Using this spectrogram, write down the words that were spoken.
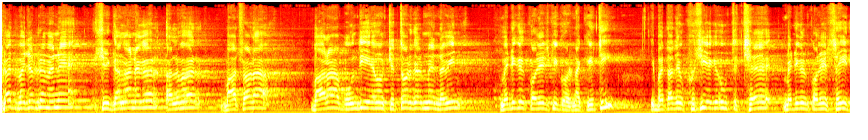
गत बजट में मैंने श्री गंगानगर, अलवर, बांसवाड़ा बारह बूंदी एवं चित्तौड़गढ़ में नवीन मेडिकल कॉलेज की घोषणा की थी। ये बता दें, खुशी है कि उक्त छः मेडिकल कॉलेज सहित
